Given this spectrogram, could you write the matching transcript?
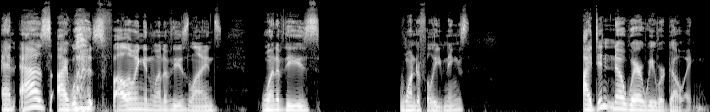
And as I was following in one of these lines, one of these wonderful evenings, I didn't know where we were going.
